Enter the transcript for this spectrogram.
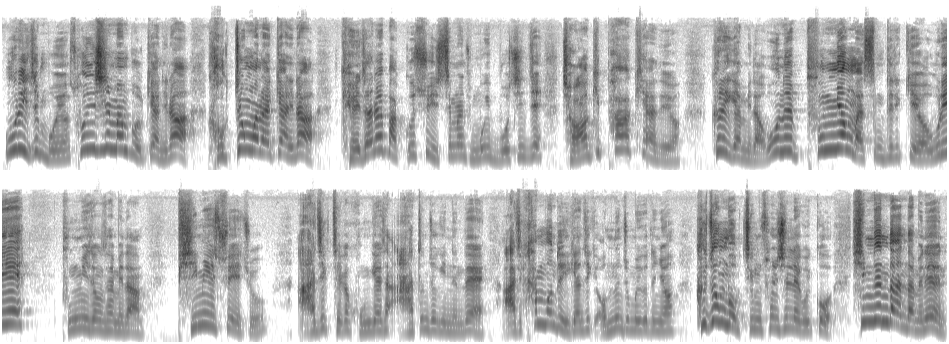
우리 이제 뭐예요? 손실만 볼 게 아니라 걱정만 할 게 아니라 계좌를 바꿀 수 있으면 종목이 무엇인지 정확히 파악해야 돼요. 그 얘기합니다. 오늘 분명 말씀드릴게요. 우리 북미 정상회담 비밀 수혜주 아직 제가 공개하지 않았던 적이 있는데 아직 한 번도 얘기한 적이 없는 종목이거든요. 그 종목 지금 손실 내고 있고 힘든다 한다면은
